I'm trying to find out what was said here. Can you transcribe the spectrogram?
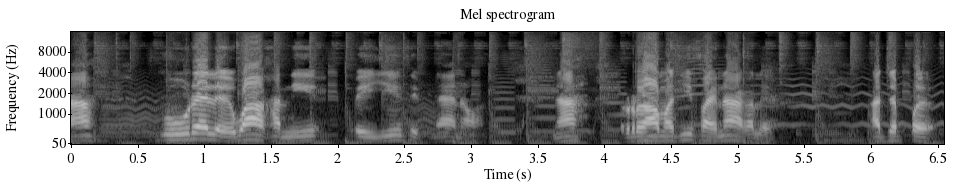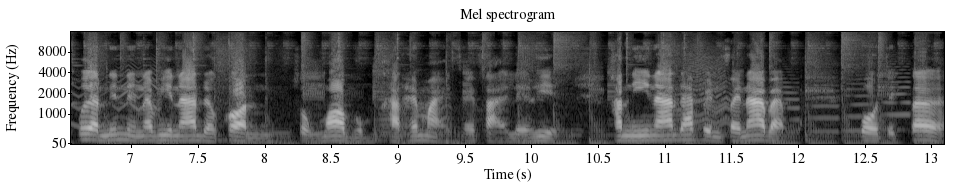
นะ รู้ได้เลยว่าคันนี้ปี 20 แน่นอนนะ เรามาที่ไฟหน้ากันเลย อาจจะเปิดเปื้อนนิดนึงนะพี่นะ เดี๋ยวก่อนส่งมอบผมขัดให้ใหม่ใสๆเลยพี่ คันนี้นะได้เป็นไฟหน้าแบบโปรเจคเตอร์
